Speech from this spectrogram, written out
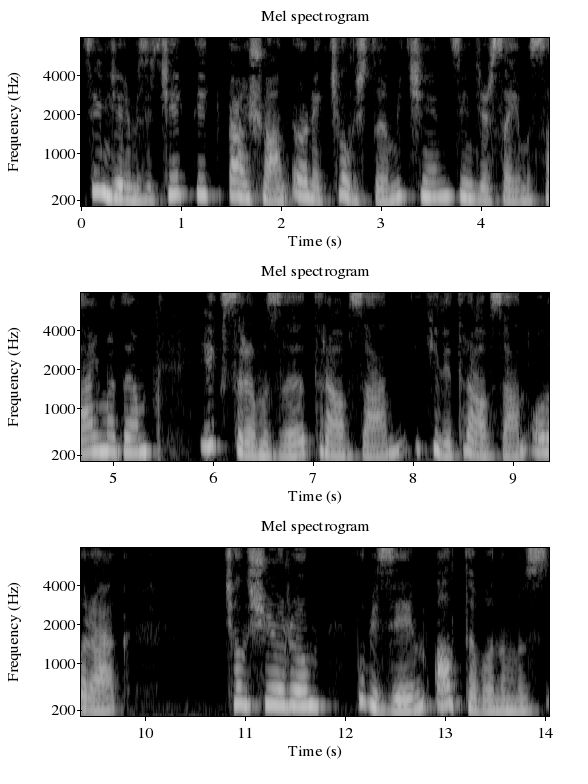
Zincirimizi çektik. Ben şu an örnek çalıştığım için zincir sayımı saymadım. İlk sıramızı trabzan, ikili trabzan olarak çalışıyorum. Bu bizim alt tabanımız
